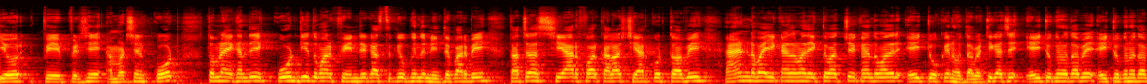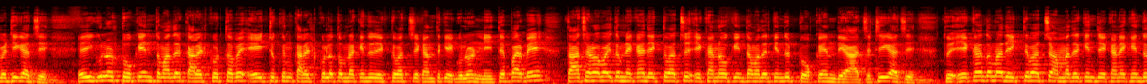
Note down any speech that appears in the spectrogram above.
ইয়োর অ্যামার্সেন কোড তোমরা এখান থেকে কোড দিয়ে তোমার ফ্রেন্ডের কাছ থেকেও কিন্তু নিতে পারবে। তাছাড়া শেয়ার ফর কালার শেয়ার করতে হবে। অ্যান্ড ভাই, এখানে তোমরা দেখতে পাচ্ছ, এখানে তোমাদের এই টোকেন হতে হবে, ঠিক আছে? এই টোকেন হতে হবে, এই টোকেন হতে হবে, ঠিক আছে? এইগুলো টোকেন তোমাদের কালেক্ট করতে হবে। এই টোকেন কালেক্ট করলে তোমরা কিন্তু দেখতে পাচ্ছ, এখান থেকে এগুলো নিতে পারবে। তাছাড়াও ভাই, তোমরা এখানে দেখতে পাচ্ছ, এখানেও কিন্তু আমাদের কিন্তু টোকেন দেওয়া আছে। আছে ঠিক আছে। তো এখানে তোমরা দেখতে পাচ্ছ, আমাদের কিন্তু এখানে কিন্তু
